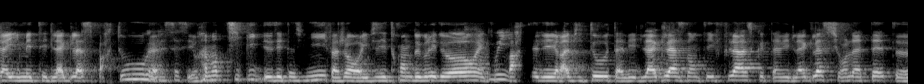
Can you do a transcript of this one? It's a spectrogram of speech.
ils mettaient de la glace partout. Euh, ça, c'est vraiment typique des États-Unis. Enfin, genre, il faisait 30 degrés dehors et tu partais des ravitaux, tu avais de la glace dans tes flasques, tu avais de la glace sur la tête, euh,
